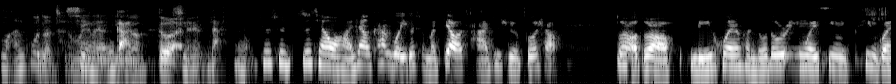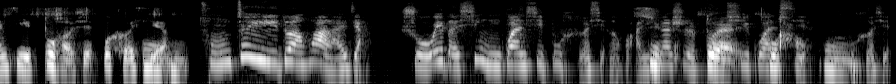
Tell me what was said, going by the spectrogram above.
顽固的成为了一个性冷淡。嗯，就是之前我好像看过一个什么调查，就是有多少。多少多少离婚，很多都是因为性性关系不和谐，不和谐。从这一段话来讲，所谓的性关系不和谐的话，应该是夫妻关系不和谐，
